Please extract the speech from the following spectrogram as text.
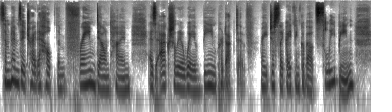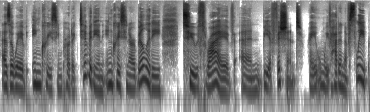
Sometimes I try to help them frame downtime as actually a way of being productive, right? Just like I think about sleeping as a way of increasing productivity and increasing our ability to thrive and be efficient, right? When we've had enough sleep,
